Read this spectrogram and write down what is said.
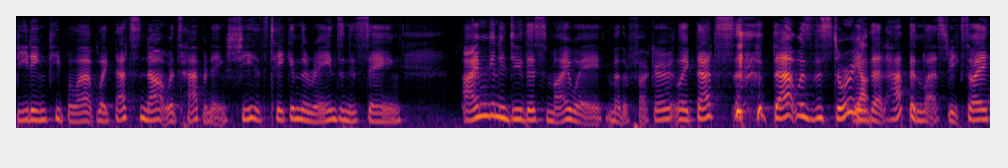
beating people up, like that's not what's happening. She has taken the reins and is saying. I'm gonna do this my way, motherfucker. Like that's that was the story Yeah. that happened last week. So I,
